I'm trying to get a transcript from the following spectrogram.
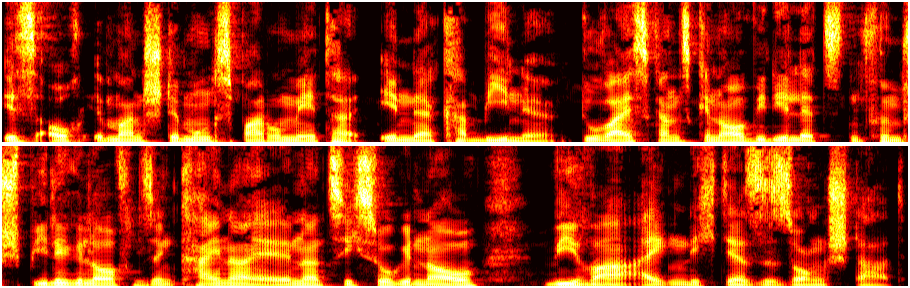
ist auch immer ein Stimmungsbarometer in der Kabine. Du weißt ganz genau, wie die letzten fünf Spiele gelaufen sind. Keiner erinnert sich so genau, wie war eigentlich der Saisonstart.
